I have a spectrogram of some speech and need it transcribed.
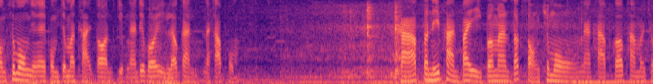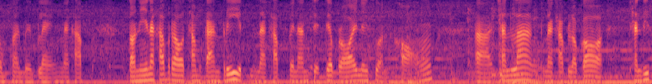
2 ชั่วโมงยังไงผมจะมาถ่ายตอนเก็บงานเรียบร้อยอีกแล้วกันนะครับผม ครับ ตอนนี้ผ่านไปอีกประมาณสัก 2 ชั่วโมงนะครับ ก็พามาชมการเปลี่ยนแปลงนะครับ ตอนนี้นะครับเราทำการรีดนะครับ เป็นอันเสร็จเรียบร้อยในส่วนของอชั้นล่างนะครับ แล้วก็ชั้นที่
